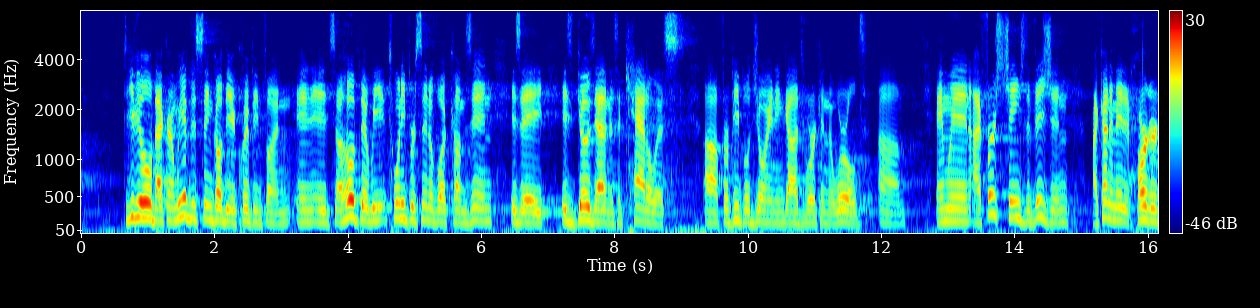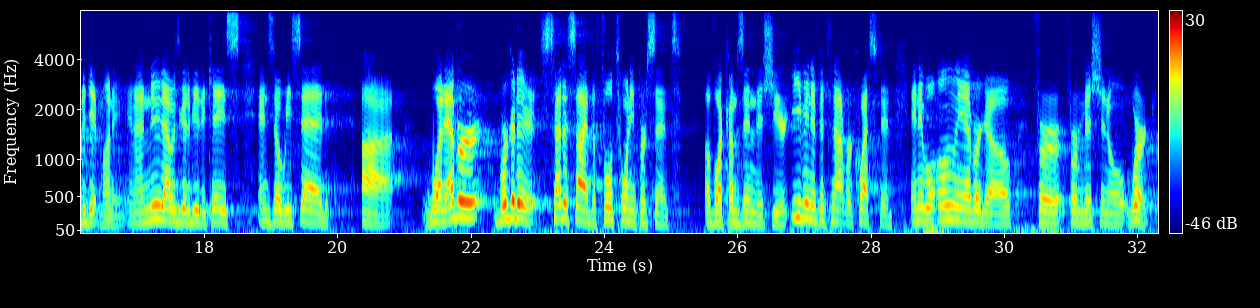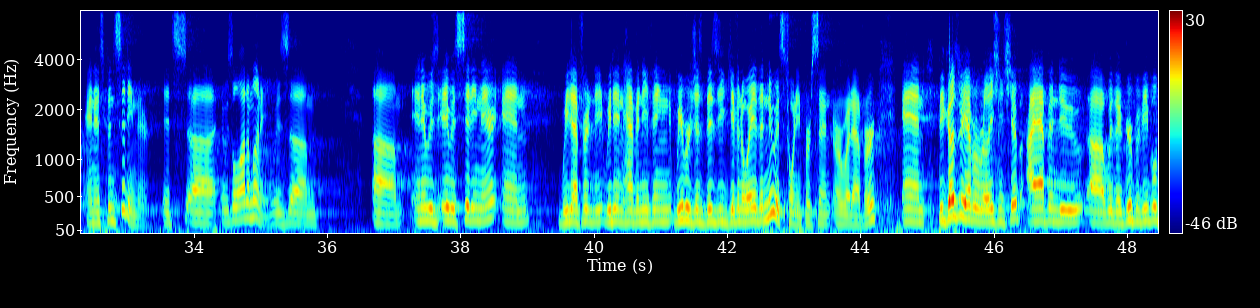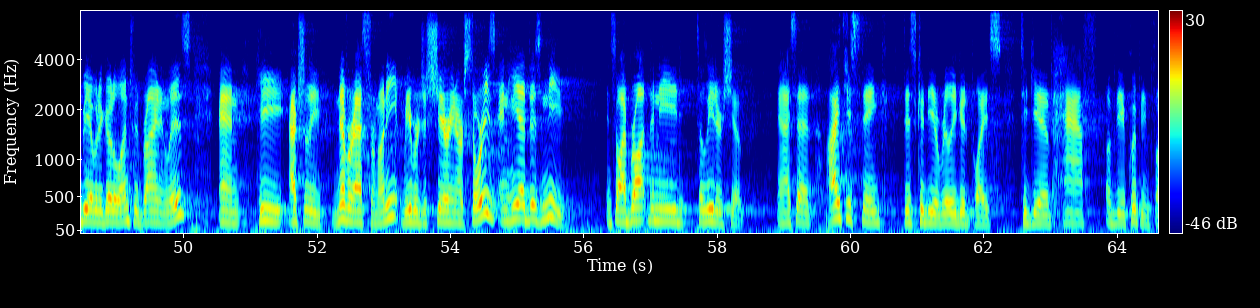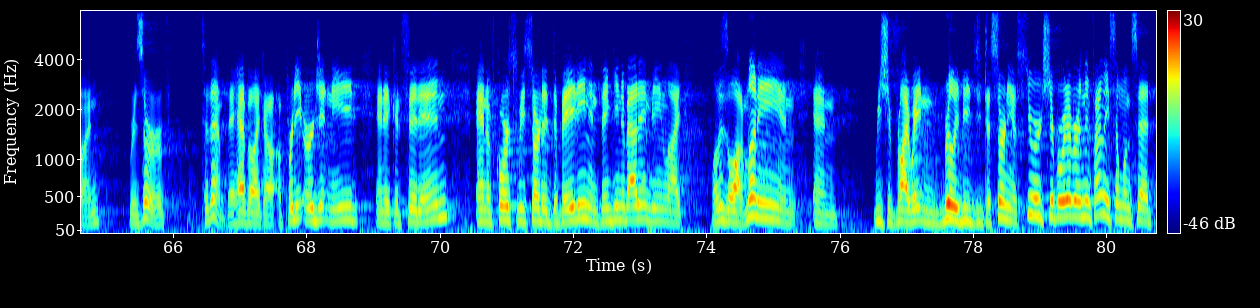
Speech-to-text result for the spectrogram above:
to give you a little background. We have this thing called the Equipping Fund, and it's a hope that we 20% of what comes in is a is goes out and it's a catalyst uh, for people joining God's work in the world. Um, and when I first changed the vision, I kind of made it harder to get money, and I knew that was going to be the case. And so we said, uh, whatever we're going to set aside the full 20 percent of what comes in this year, even if it's not requested. And it will only ever go for, for missional work. And it's been sitting there. It's, uh, it was a lot of money. It was, um, um, and it was, it was sitting there, and we definitely we didn't have anything. We were just busy giving away the newest 20% or whatever. And because we have a relationship, I happened to, uh, with a group of people, be able to go to lunch with Brian and Liz and he actually never asked for money. We were just sharing our stories, and he had this need. And so I brought the need to leadership. And I said, I just think this could be a really good place to give half of the equipping fund reserve to them. They have like a, a pretty urgent need and it could fit in. And of course, we started debating and thinking about it and being like, well, this is a lot of money and, and we should probably wait and really be discerning of stewardship or whatever. And then finally, someone said,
